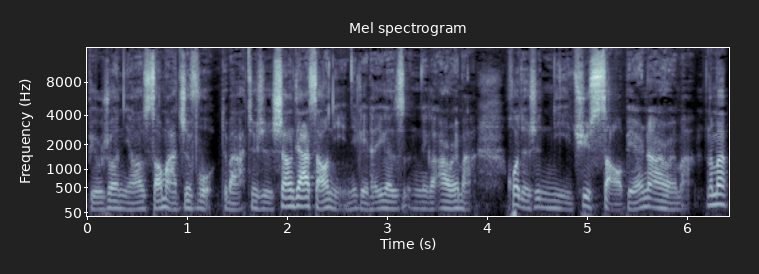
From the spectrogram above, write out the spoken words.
比如说你要扫码支付，对吧？就是商家扫你，你给他一个那个二维码，或者是你去扫别人的二维码。那么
